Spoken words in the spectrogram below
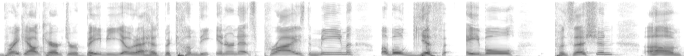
breakout character baby yoda has become the internet's prized meme-able gif-able possession. Um,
